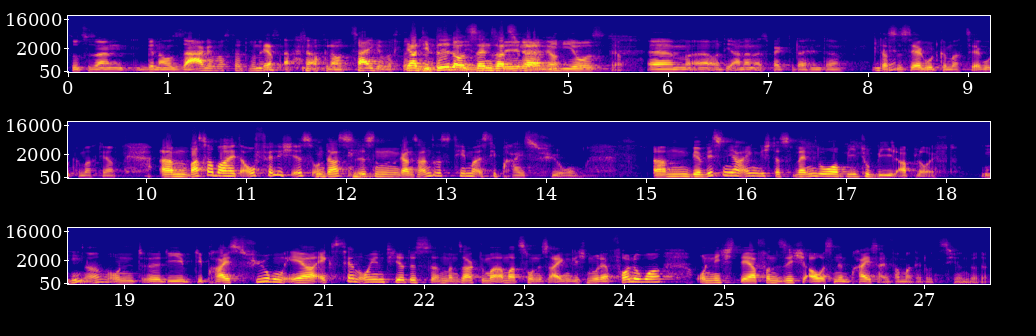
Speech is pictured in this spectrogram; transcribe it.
sozusagen genau sage, was da drin Ja. ist, aber dann auch genau zeige, was da Ja, drin die ist. Bilder Also diese sensationell, Bilder, ja. Videos ähm, äh, und die anderen Aspekte dahinter. Das ist sehr gut gemacht, sehr gut gemacht, ja. Ähm, was aber halt auffällig ist, und das ist ein ganz anderes Thema, ist die Preisführung. Ähm, wir wissen ja eigentlich, dass Vendor B2B abläuft. Ja, und äh, die, die Preisführung eher extern orientiert ist. Also Man sagt immer, Amazon ist eigentlich nur der Follower und nicht der von sich aus den Preis einfach mal reduzieren würde.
